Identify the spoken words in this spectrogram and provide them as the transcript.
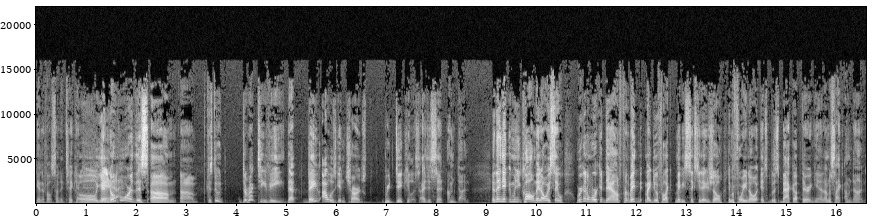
NFL Sunday ticket. Oh, yeah, And no more of this. Um, um, because dude, Direct TV that they I was getting charged ridiculous. I just said I'm done. And then they, when you call them, they'd always say, well, "We're going to work it down for may, might do it for like maybe 60 days or so." Then before you know it, it's it's back up there again. I'm just like, I'm done.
